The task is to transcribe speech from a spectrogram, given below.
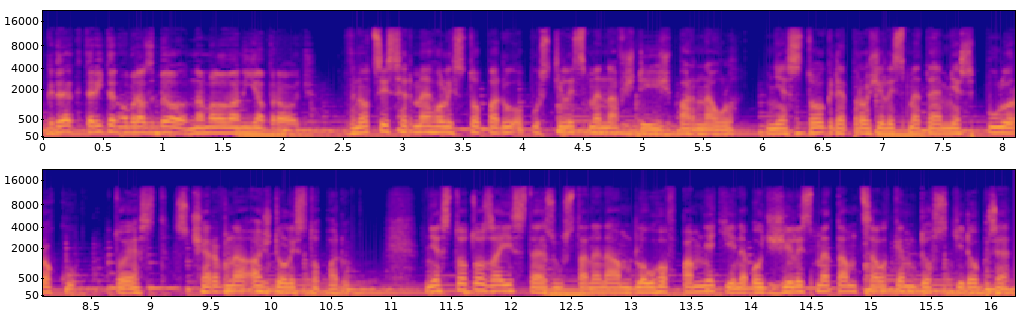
kde který ten obraz byl namalovaný a proč. V noci 7. listopadu opustili jsme navždy již Barnaul, město, kde prožili jsme téměř půl roku, to jest z června až do listopadu. Město to zajisté zůstane nám dlouho v paměti, neboť žili jsme tam celkem dosti dobře.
